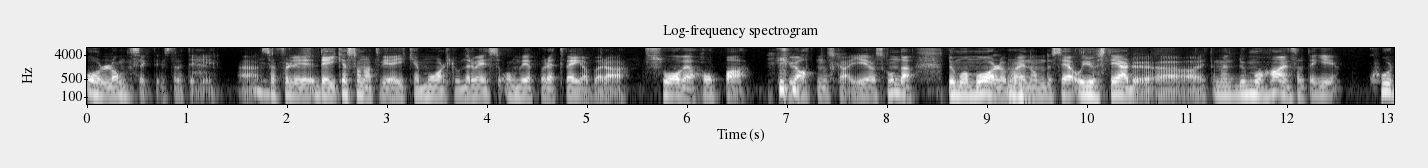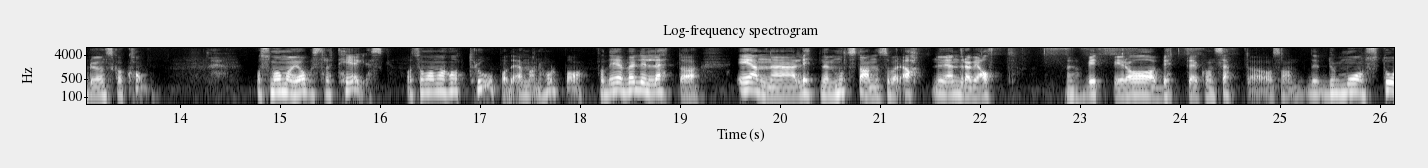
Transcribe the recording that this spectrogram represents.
og langsiktig strategi. Uh, selvfølgelig, Det er ikke sånn at vi er ikke målt underveis om vi er på rett vei og bare sover og hopper. 2018 skal gi oss kunder. Du må måle og gå om du ser, og justere, du. Uh, men du må ha en strategi hvor du ønsker å komme. Og så må man jobbe strategisk. Og så må man ha tro på det man holder på. For det er veldig lett å en liten motstand så bare ah, nå endrer vi alt. Ja. Bytt byrå, bytte konsepter og sånn. Du må stå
